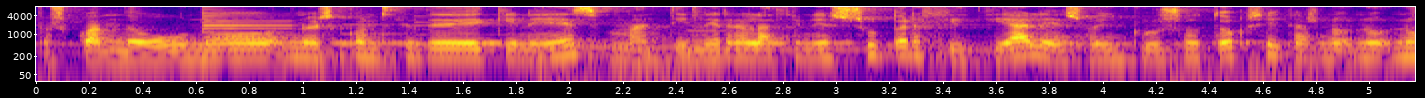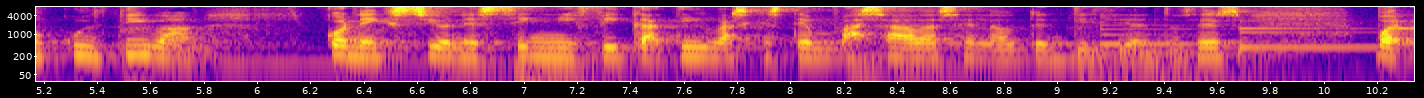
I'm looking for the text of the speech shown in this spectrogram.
pues cuando uno no es consciente de quién es, mantiene relaciones superficiales o incluso tóxicas, no, no, no cultiva conexiones significativas que estén basadas en la autenticidad. Entonces, bueno,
